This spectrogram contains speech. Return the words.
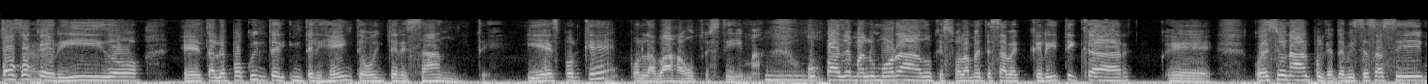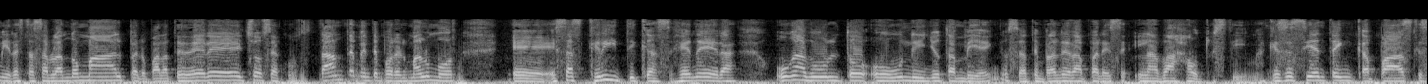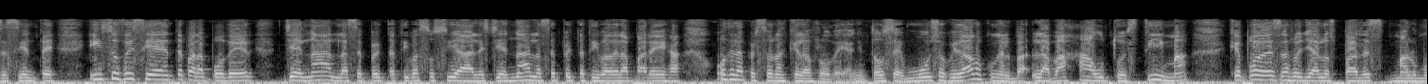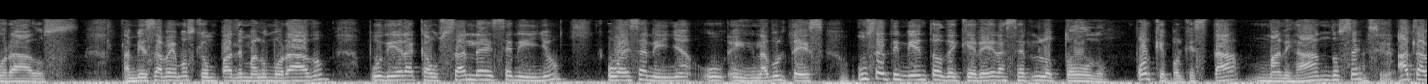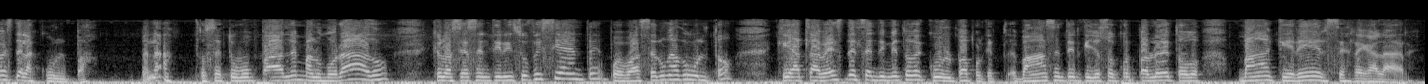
poco querido, eh, tal vez poco inteligente o interesante. ¿Y es por qué? Por la baja autoestima. Un padre malhumorado que solamente sabe criticar, eh, cuestionar porque te vistes así, mira, estás hablando mal, pero párate derecho, o sea, constantemente por el mal humor, eh, esas críticas genera un adulto o un niño también, o sea, a temprana edad aparece la baja autoestima, que se siente incapaz, que se siente insuficiente para poder llenar las expectativas sociales, llenar las expectativas de la pareja o de las personas que los rodean. Entonces, mucho cuidado con la baja autoestima que puede desarrollar los padres malhumorados. También sabemos que un padre malhumorado pudiera causarle a ese niño o a esa niña en la adultez un sentimiento de querer hacerlo todo. ¿Por qué? Porque está manejándose a través de la culpa. ¿verdad? Entonces tuvo un padre malhumorado que lo hacía sentir insuficiente, pues va a ser un adulto que a través del sentimiento de culpa, porque van a sentir que ellos son culpables de todo, van a quererse regalar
